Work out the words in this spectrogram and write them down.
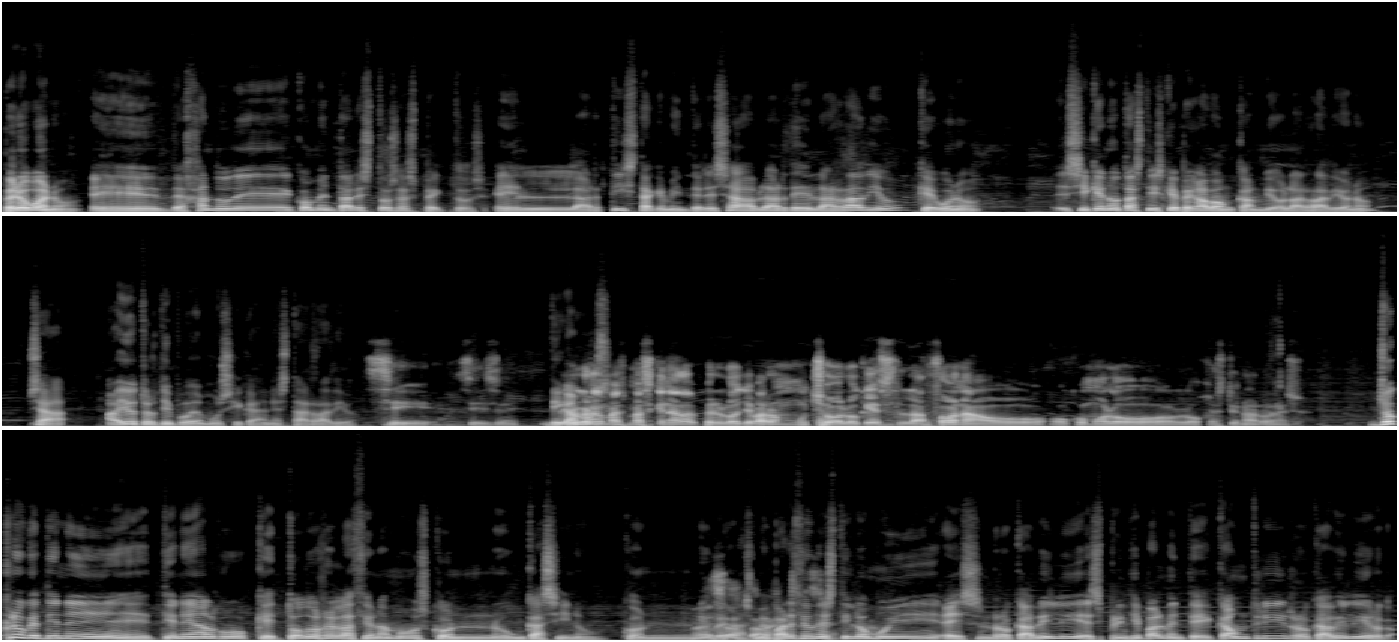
Pero bueno, eh, dejando de comentar estos aspectos, el artista que me interesa hablar de la radio, que bueno, sí que notasteis que pegaba un cambio la radio, ¿no? O sea, hay otro tipo de música en esta radio. Sí, sí, sí. Digamos- Yo creo que más, más que nada, pero lo llevaron mucho a lo que es la zona o, o cómo lo, lo gestionaron eso. Yo creo que tiene, tiene algo que todos relacionamos con un casino, con New Vegas. Me parece un sí, estilo claro. muy... Es rockabilly, es principalmente country, rockabilly, rock-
